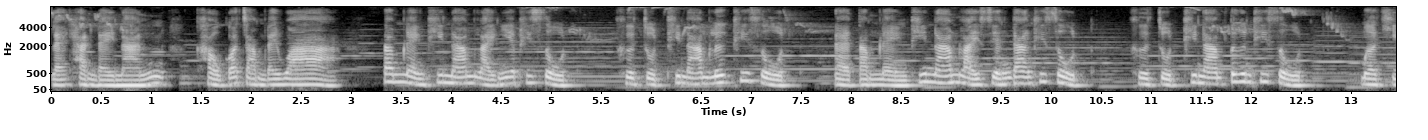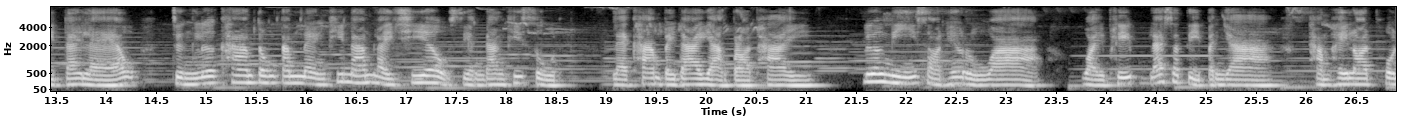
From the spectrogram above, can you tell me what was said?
และทันใดนั้น เขาก็จำได้ว่าตำแหน่งที่น้ำไหลเงียบที่สุด คือจุดที่น้ำลึกที่สุด แต่ตำแหน่งที่น้ำไหลเสียงดังที่สุด คือจุดที่น้ำตื้นที่สุด เมื่อคิดได้แล้ว จึงเลือกข้ามตรงตำแหน่งที่น้ำไหลเชี่ยวเสียงดังที่สุด และข้ามไปได้อย่างปลอดภัย เรื่องนี้สอนให้รู้ว่าไหวพริบและสติปัญญาทำให้รอดพ้น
